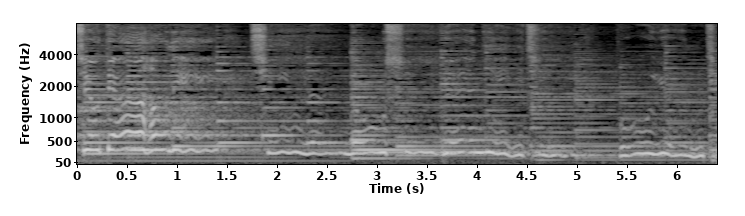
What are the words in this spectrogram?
就凋零，情人浓时缘已尽，不愿听，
